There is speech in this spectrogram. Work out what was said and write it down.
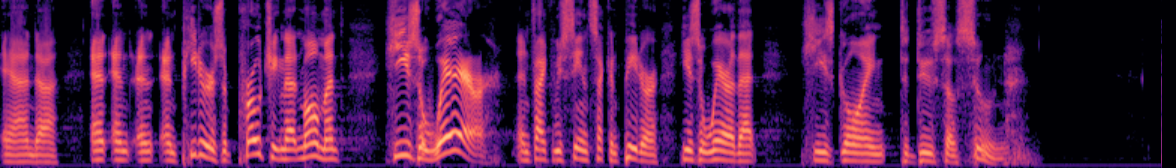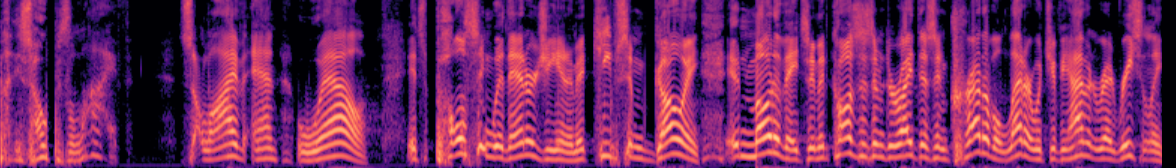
And, uh, and, and, and, and Peter is approaching that moment. He's aware in fact, we see in 2 Peter, he's aware that he's going to do so soon. But his hope is alive. It's alive and well. It's pulsing with energy in him. It keeps him going. It motivates him. It causes him to write this incredible letter, which, if you haven't read recently,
